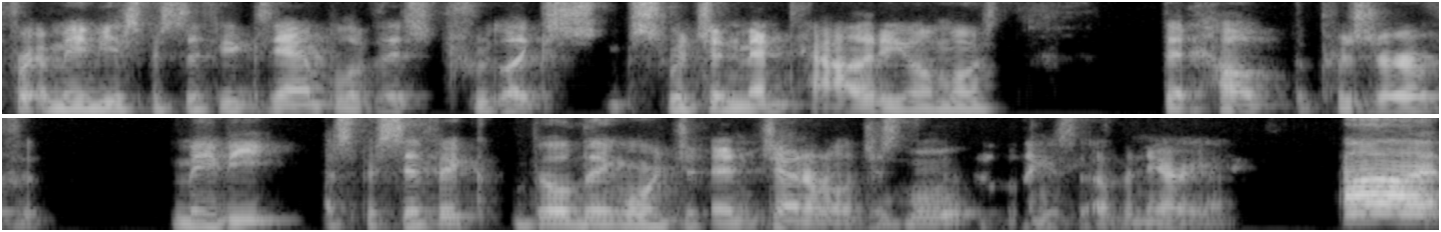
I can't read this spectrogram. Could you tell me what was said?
for maybe a specific example of this true like switch in mentality almost that helped preserve maybe a specific building or in general just mm-hmm. buildings of an area? Uh,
